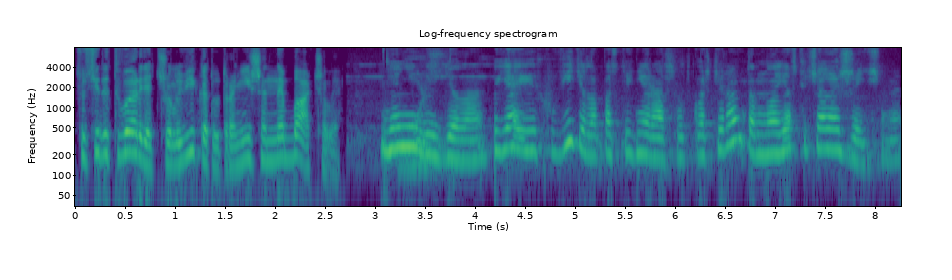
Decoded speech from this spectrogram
Сусіди твердять, чоловіка тут раніше не бачили. Я не видела. Я их видела последний раз вот квартирантом, но я встречалась с женщиной.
